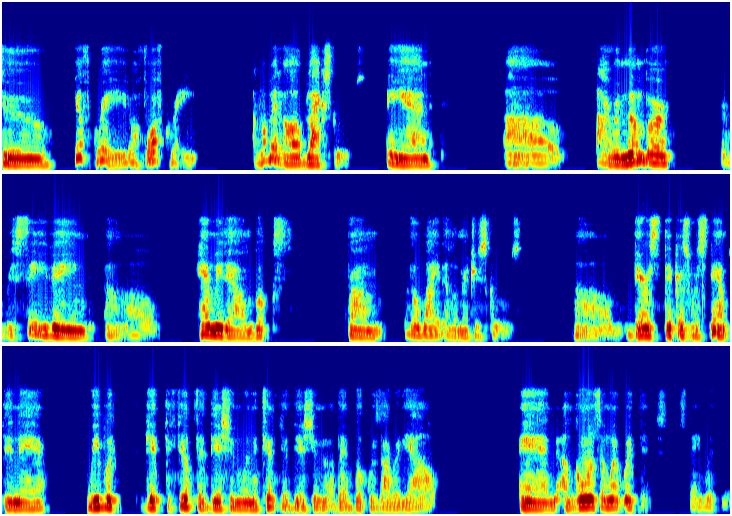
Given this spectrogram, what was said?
to fifth grade or fourth grade, I'm at all black schools. And uh, I remember receiving uh, hand-me-down books from the white elementary schools. Um, their stickers were stamped in there. We would get the fifth edition when the 10th edition of that book was already out. And I'm going somewhere with this. Stay with me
